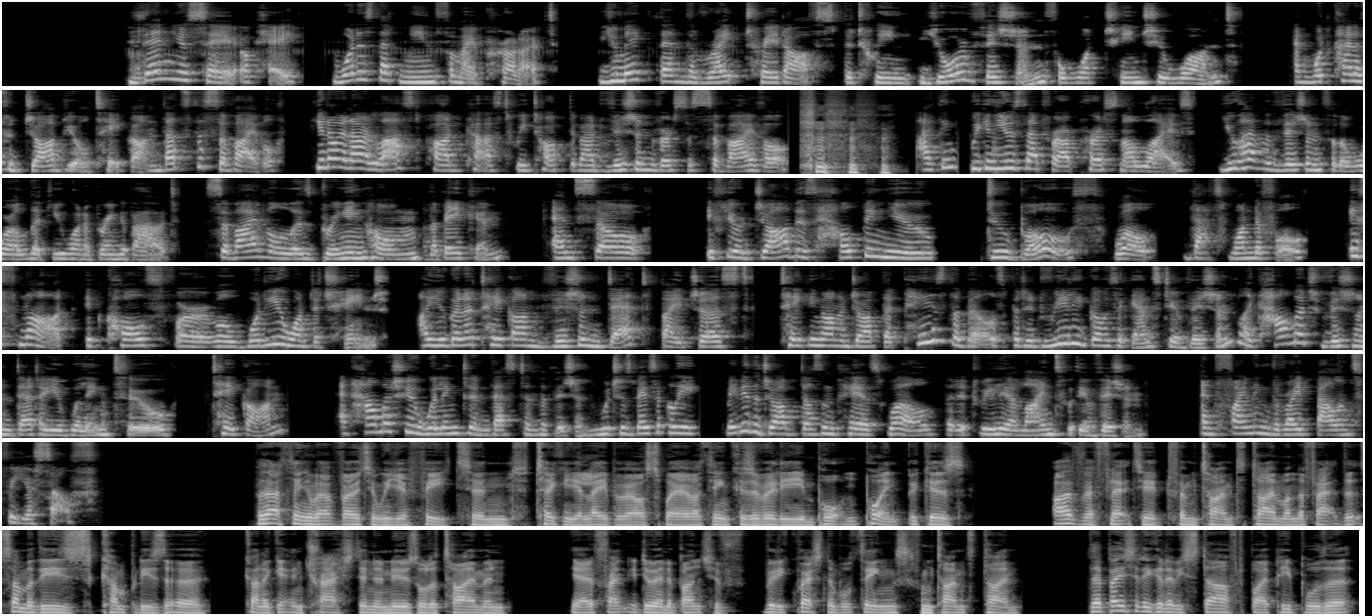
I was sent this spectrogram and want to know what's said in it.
then you say, okay, what does that mean for my product? You make then the right trade offs between your vision for what change you want and what kind of a job you'll take on. That's the survival. You know, in our last podcast, we talked about vision versus survival. I think we can use that for our personal lives. You have a vision for the world that you want to bring about. Survival is bringing home the bacon. And so if your job is helping you do both, well, that's wonderful. If not, it calls for, well, what do you want to change? Are you going to take on vision debt by just taking on a job that pays the bills, but it really goes against your vision? Like, how much vision debt are you willing to take on? And how much are you willing to invest in the vision? Which is basically maybe the job doesn't pay as well, but it really aligns with your vision and finding the right balance for yourself. But that thing about voting with your feet and taking your labour elsewhere, I think, is a really important point because I've reflected from time to time on the fact that some of these companies that are kind of getting trashed in the news all the time and, you know, frankly doing a bunch of really questionable things from time to time, they're basically going to be staffed by people that,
